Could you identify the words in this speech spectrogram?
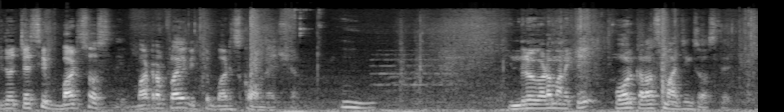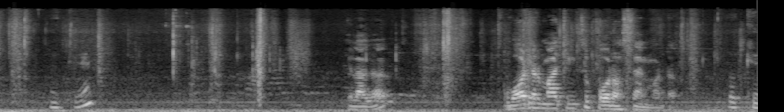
ఇది వచ్చేసి బర్డ్స్ వస్తుంది. బటర్ఫ్లై విత్ బర్డ్స్ కాంబినేషన్ ఇందులో కూడా మనకి ఫోర్ కలర్స్ మ్యాచింగ్స్ వస్తాయి. ఓకే. ఇలాగా వాటర్ మ్యాచింగ్స్ ఫోర్ వస్తాయి అనమాట ఓకే.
